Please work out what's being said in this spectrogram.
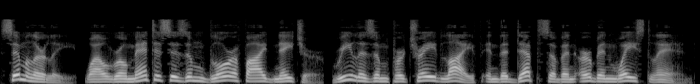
Similarly, while Romanticism glorified nature, realism portrayed life in the depths of an urban wasteland.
